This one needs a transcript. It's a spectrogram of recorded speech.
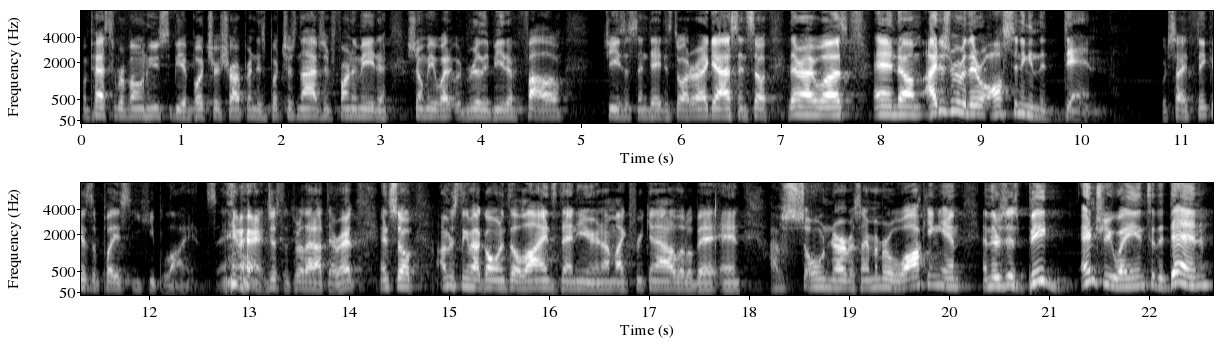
when Pastor Bravone, who used to be a butcher, sharpened his butcher's knives in front of me to show me what it would really be to follow Jesus and date his daughter, I guess. And so there I was. And um, I just remember they were all sitting in the den, which I think is the place you keep lions. Anyway, just to throw that out there, right? And so I'm just thinking about going into the lion's den here, and I'm like freaking out a little bit. And I was so nervous. I remember walking in, and there's this big entryway into the den,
